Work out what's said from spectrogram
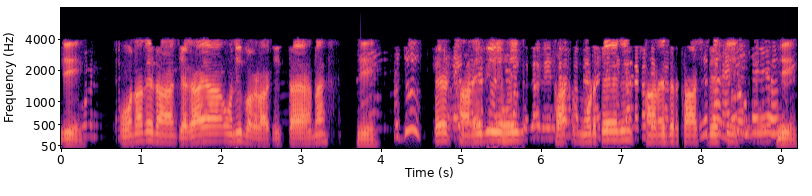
ਜੀ। ਉਹਨਾਂ ਦੇ ਨਾਂ ਜਗ੍ਹਾ ਆ ਉਹਨੇ ਬਗੜਾ ਕੀਤਾ ਹੈ ਹਨਾ। ਜੀ। ਤੇ ਥਾਣੇ ਵੀ ਇਹ ਥਾ- ਮੁੜ ਕੇ ਥਾਣੇ ਦਰਖਾਸਤ ਦਿੱਤੀ। ਜੀ।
